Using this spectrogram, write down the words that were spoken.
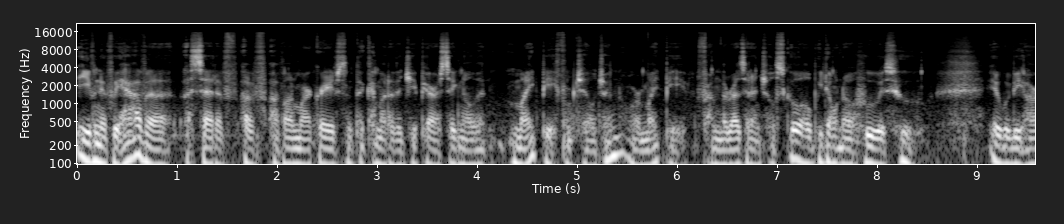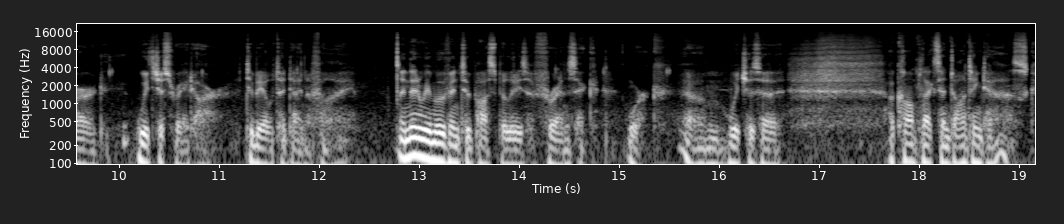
Even if we have a, a set of, of, of unmarked graves that come out of the GPR signal that might be from children or might be from the residential school, we don't know who is who. It would be hard with just radar to be able to identify And then we move into possibilities of forensic work, um, which is a a complex and daunting task.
